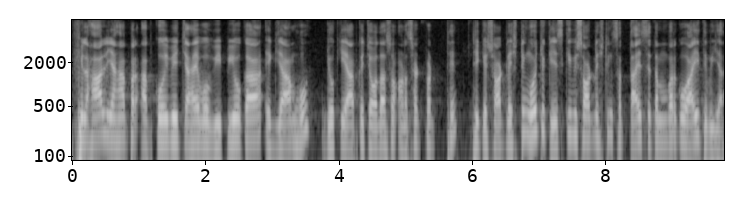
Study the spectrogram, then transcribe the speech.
फ़िलहाल यहाँ पर अब कोई भी चाहे वो वीपीओ का एग्ज़ाम हो जो कि आपके चौदह पर थे। ठीक है शॉर्ट लिस्टिंग हो चुकी है। इसकी भी शॉर्ट लिस्टिंग 27 सितंबर को आई थी भैया।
